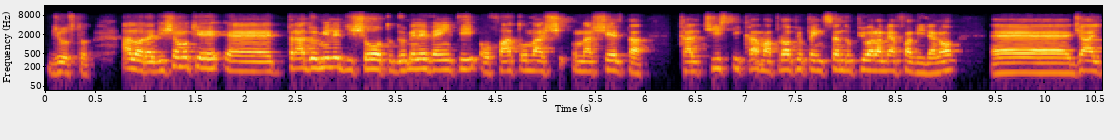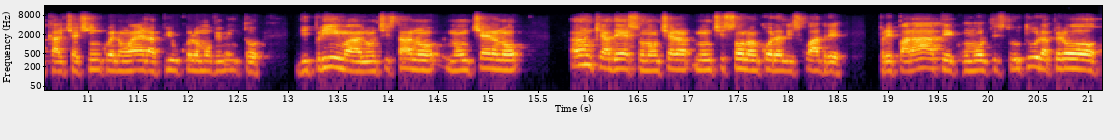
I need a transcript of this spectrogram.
Giusto. Allora, diciamo che eh, tra 2018 e 2020 ho fatto una, una, scelta calcistica, ma proprio pensando più alla mia famiglia, no? Eh, già il calcio a 5 non era più quello movimento di prima, non, ci stanno, non c'erano anche adesso non, non ci sono ancora le squadre preparate con molte strutture, però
